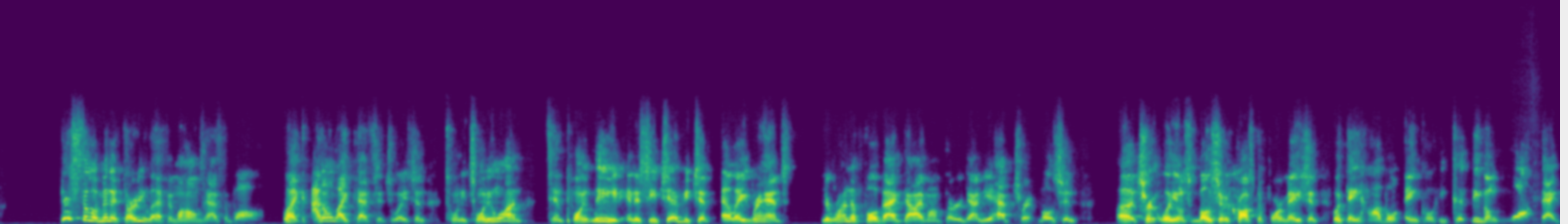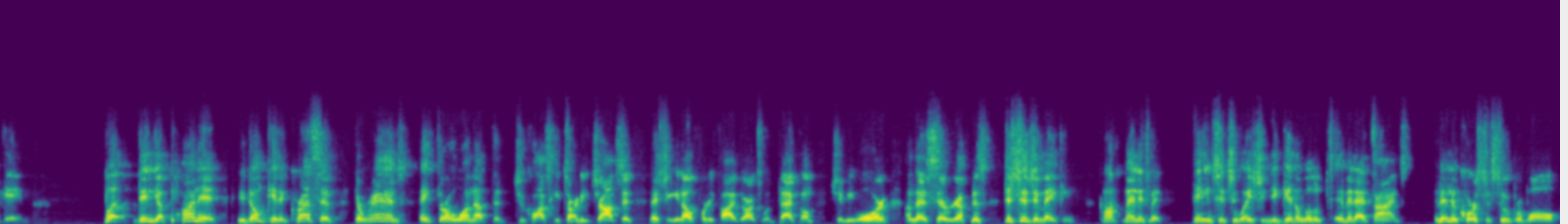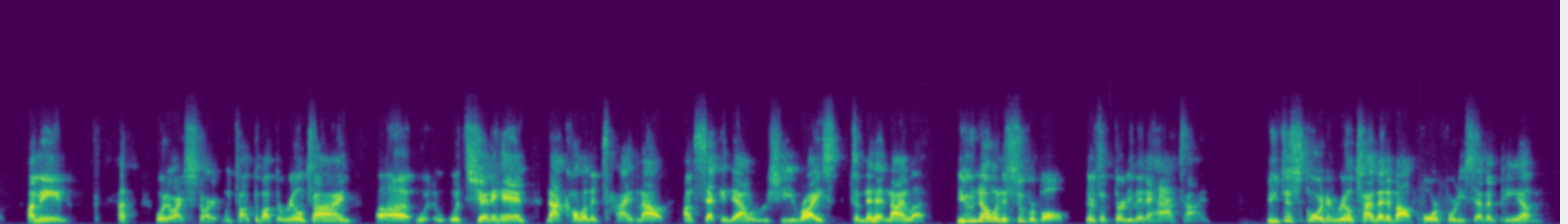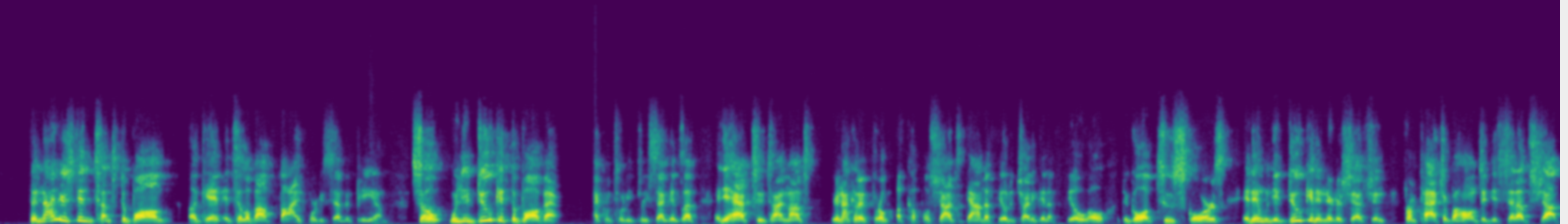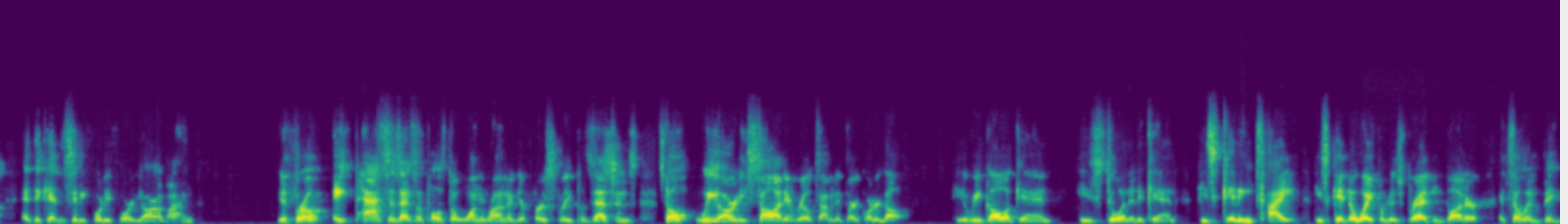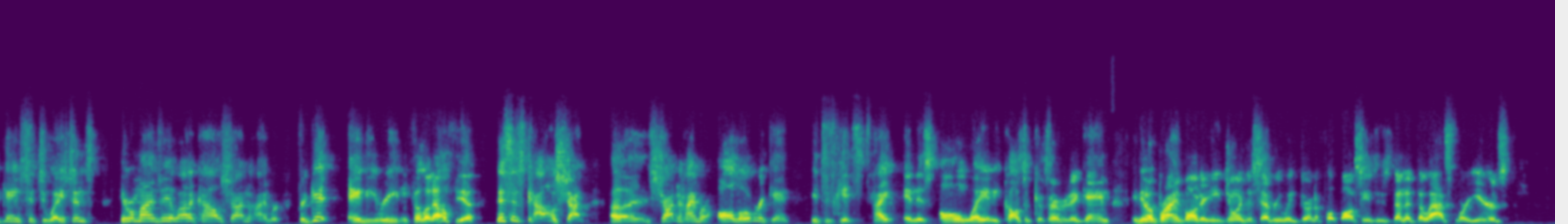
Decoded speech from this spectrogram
there's still a minute 30 left and Mahomes has the ball. Like, I don't like that situation. 2021, 10 point lead, NFC Championship, LA Rams. You run the fullback dive on third down. You have Trent motion, uh, Trent Williams motion across the formation with a hobbled ankle. He couldn't even walk that game. But then you punt it, you don't get aggressive. The Rams, they throw one up to Jaquiski Tartt, drops it. Next thing you know, 45 yards with Beckham, Jimmy Ward, unnecessary roughness, decision making, clock management, game situation. You get a little timid at times. And then, of course, the Super Bowl. I mean, where do I start? We talked about the real time uh, w- with Shanahan not calling a timeout on second down with Rashee Rice. It's a minute nine left. You know, in the Super Bowl, there's a 30 minute halftime. You just scored in real time at about 4:47 p.m. The Niners didn't touch the ball again until about 5:47 p.m. So when you do get the ball back with 23 seconds left and you have two timeouts, you're not going to throw a couple shots down the field to try to get a field goal to go up two scores. And then when you do get an interception from Patrick Mahomes and you set up shop at the Kansas City 44 yard line, you throw eight passes as opposed to one run on your first three possessions. So we already saw it in real time in the third quarter. Go, here we go again. He's doing it again. He's getting tight. He's getting away from his bread and butter. And so in big game situations, he reminds me a lot of Kyle Schottenheimer. Forget Andy Reid in Philadelphia. This is Kyle Schott, uh, Schottenheimer all over again. He just gets tight in his own way, and he calls a conservative game. And you know, Brian Balder, he joins us every week during the football season. He's done it the last four years.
